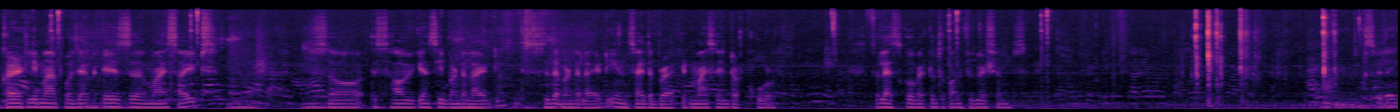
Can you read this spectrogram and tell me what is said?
Currently my project is uh, my site so this is how you can see bundle id this is the bundle id inside the bracket mysite.core so let's go back to the configurations. Sling,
